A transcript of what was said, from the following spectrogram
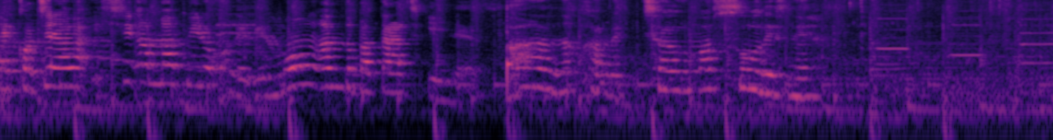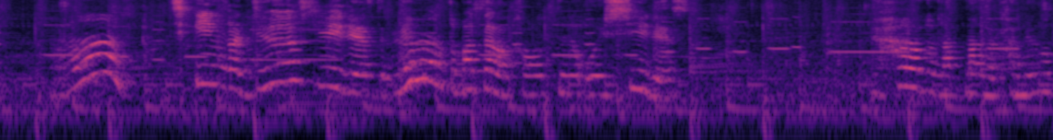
でこちらは石窯ピローネレモンバターチキンです。あー中めっちゃうまそうですね。うんチキンがジューシーです。レモンとバターが香ってね美味しいです。ハードなパンが噛み応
